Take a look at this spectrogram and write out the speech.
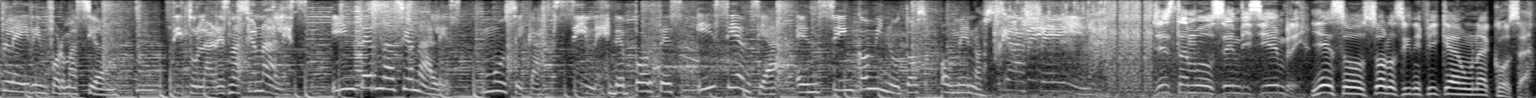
play de información. Titulares nacionales, internacionales, música, cine, deportes y ciencia en 5 minutos o menos. Cafeína. Ya estamos en diciembre y eso solo significa una cosa,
